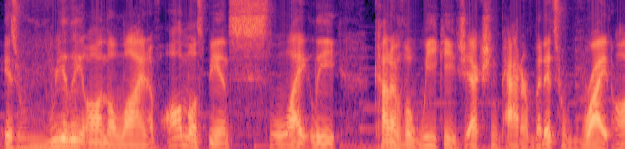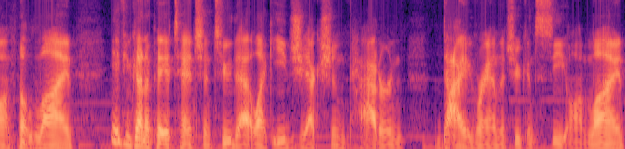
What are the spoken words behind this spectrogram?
is really on the line of almost being slightly kind of a weak ejection pattern, but it's right on the line. If you kind of pay attention to that like ejection pattern diagram that you can see online,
